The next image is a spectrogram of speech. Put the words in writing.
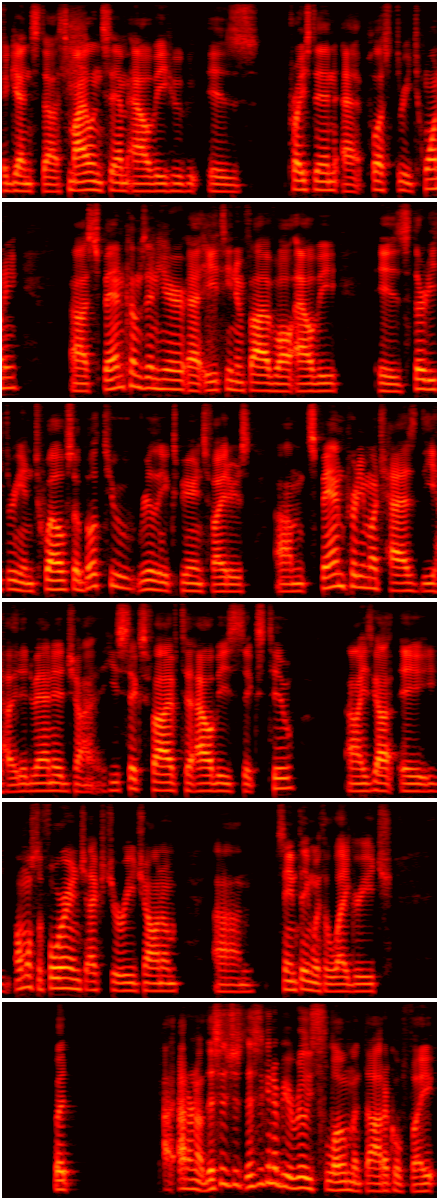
against uh, Smiling Sam Alvey, who is priced in at plus three twenty. Uh, Spann comes in here at eighteen and five, while Alvey is thirty three and twelve. So both two really experienced fighters. Um, Spann pretty much has the height advantage. Uh, he's six five to Alvey's six two. Uh, he's got a almost a four inch extra reach on him. Um, same thing with a leg reach, but I, I don't know. This is just this is going to be a really slow, methodical fight.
